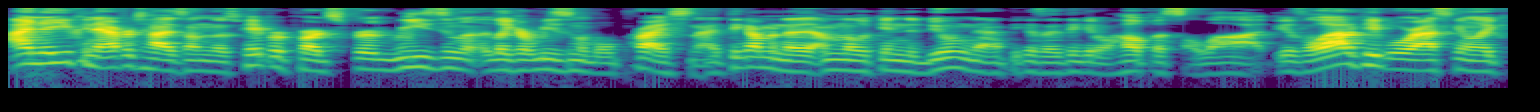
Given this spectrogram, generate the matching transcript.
I know you can advertise on those paper parts for reason like a reasonable price, and I think I'm gonna I'm gonna look into doing that because I think it'll help us a lot. Because a lot of people were asking like,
